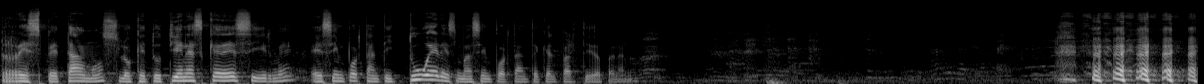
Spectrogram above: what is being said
respetamos lo que tú tienes que decirme, es importante y tú eres más importante que el partido para mí.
